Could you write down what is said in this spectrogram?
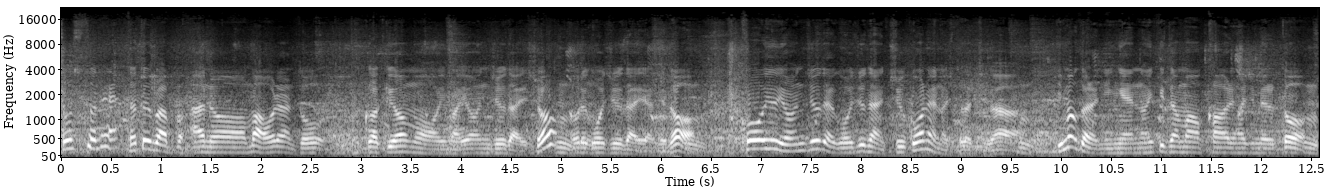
そうするとね例えばあのまあ俺らの同深木はもう今40代でしょ、ん。俺50代やけど、こういう40代50代の中高年の人たちが、今から人間の生き様を変わり始めると、ん。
